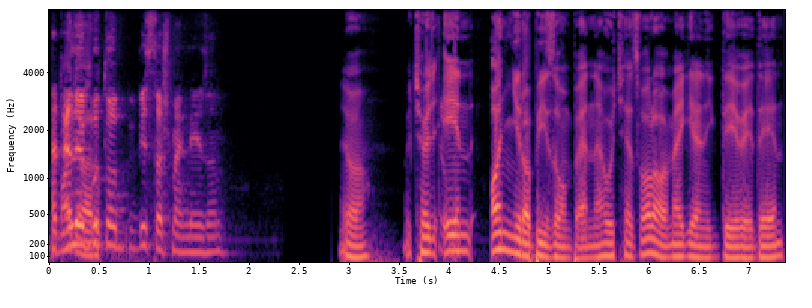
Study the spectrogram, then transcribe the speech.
Hát magyar... előbb-utóbb biztos megnézem. Jó. Úgyhogy Jó. én annyira bízom benne, hogyha ez valahol megjelenik DVD-n,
